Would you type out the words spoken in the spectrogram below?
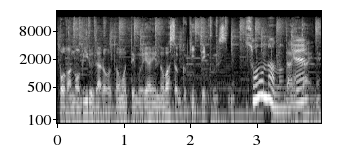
歩が伸びるだろうと思って無理やり伸ばすとグキっていくんですね。そうなの大体ねね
